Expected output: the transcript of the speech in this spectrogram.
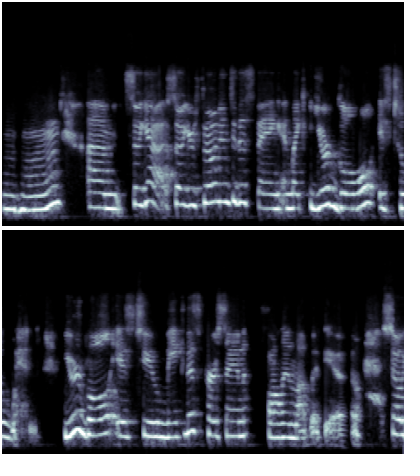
Hmm. Um, so yeah, so you're thrown into this thing, and like your goal is to win. Your goal is to make this person fall in love with you. So,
